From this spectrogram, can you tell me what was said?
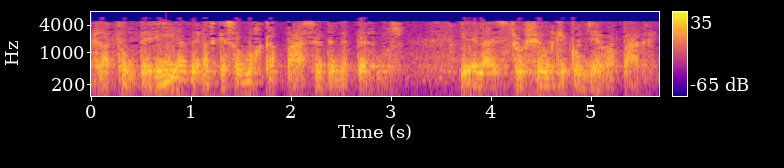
de las tonterías de las que somos capaces de meternos y de la destrucción que conlleva, Padre.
